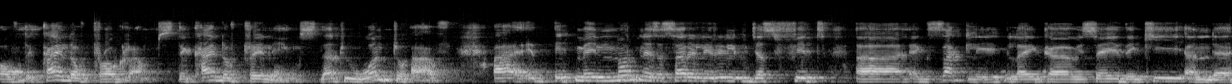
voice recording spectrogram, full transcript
of the kind of programs, the kind of trainings that we want to have, uh, it, it, may not necessarily really just fit uh, exactly like uh, we say the key and, uh,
